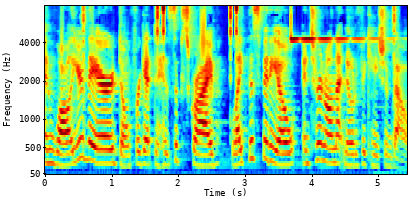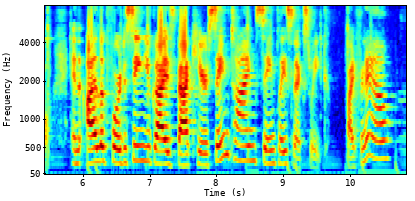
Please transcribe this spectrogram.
And while you're there, don't forget to hit subscribe, like this video, and turn on that notification bell. And I look forward to seeing you guys back here, same time, same place next week. Bye for now.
